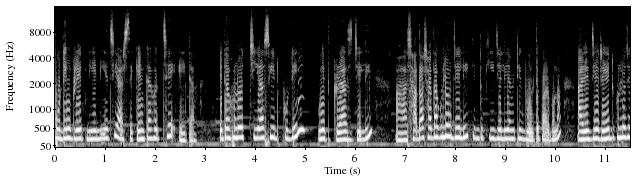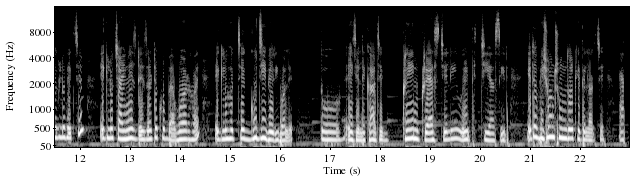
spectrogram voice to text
পুডিং ব্রেড নিয়ে নিয়েছি আর সেকেন্ডটা হচ্ছে এইটা। এটা হলো chia seed pudding with grass jelly সাদা সাদাগুলোও জেলি কিন্তু কি জেলি আমি ঠিক বলতে পারব না। আর এই যে রেডগুলো যেগুলো দেখছেন, এগুলো চাইনিজ ডেজার্টে খুব ব্যবহার হয়। এগুলো হচ্ছে গুজি বেরি বলে। তো এই যে লেখা আছে green grass jelly with chia seed এটা ভীষণ সুন্দর খেতে লাগছে। এত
